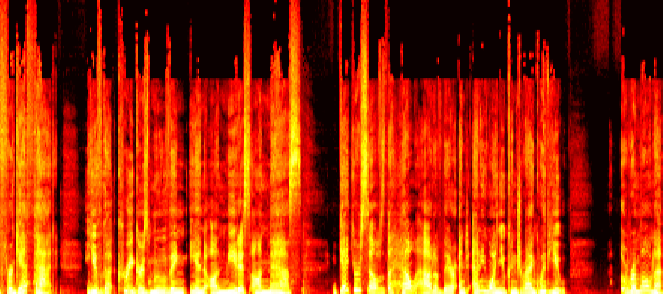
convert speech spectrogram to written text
Forget that! You've got Kriegers moving in on Metis en masse. Get yourselves the hell out of there and anyone you can drag with you. Ramona,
